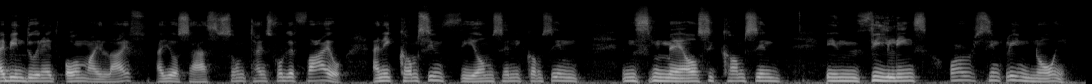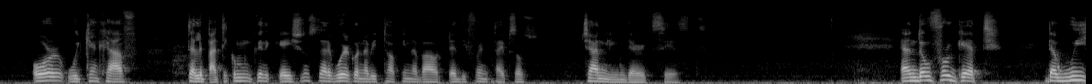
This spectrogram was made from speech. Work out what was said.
I've been doing it all my life. I just ask sometimes for the file, and it comes in films, and it comes in in smells, it comes in, in feelings, or simply knowing. Or we can have telepathic communications that we're going to be talking about the different types of channeling there exist. And don't forget that we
